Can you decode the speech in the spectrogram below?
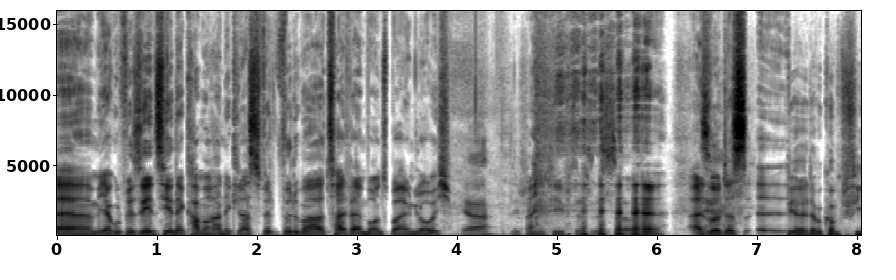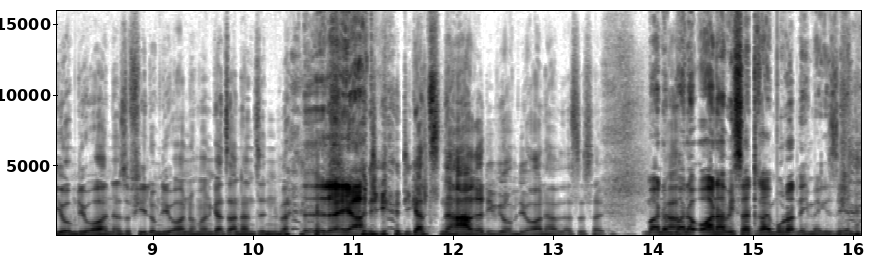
Ähm, ja gut, wir sehen es hier in der Kamera, Niklas. Wird, würde mal Zeit werden bei uns beiden, glaube ich. Ja, definitiv. Das ist so. also das. Äh, da bekommt viel um die Ohren, also viel um die Ohren nochmal einen ganz anderen Sinn. Äh, ja. Die, die, ganzen Haare, die wir um die Ohren haben, das ist halt. Meine, ja. meine Ohren habe ich seit drei Monaten nicht mehr gesehen.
